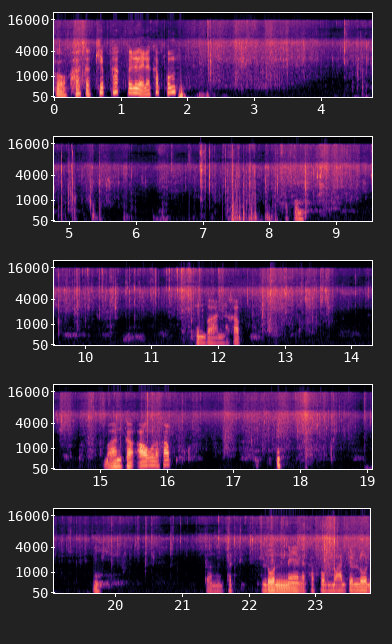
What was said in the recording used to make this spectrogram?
โอ้พักก็เก็บพักไปเรื่อยแล้วครับผมครับผมเป็นบานนะครับ บานก็เอาแล้วครับตอนนี้ก็ลนแน่แล้วครับ ผมบานจนลน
